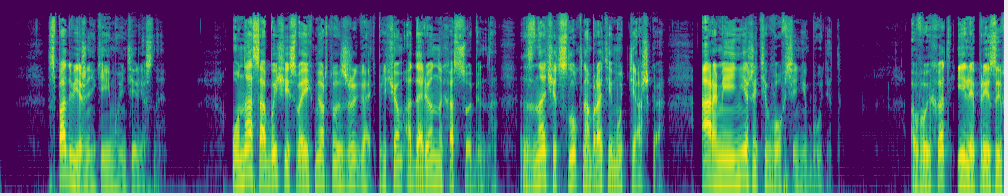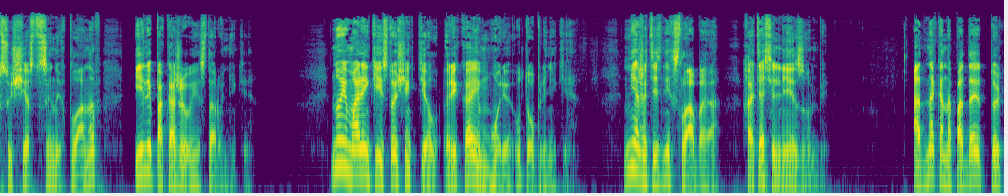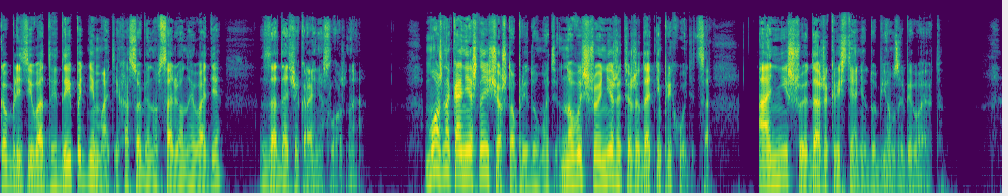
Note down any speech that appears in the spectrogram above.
Сподвижники ему интересны. У нас обычай своих мертвых сжигать, причем одаренных особенно. Значит, слуг набрать ему тяжко — армии нежити вовсе не будет. Выход или призыв существ с иных планов, или пока живые сторонники. Ну и маленький источник тел, река и море, утопленники. Нежить из них слабая, хотя сильнее зомби. Однако нападают только вблизи воды, да и поднимать их, особенно в соленой воде, задача крайне сложная. Можно, конечно, еще что придумать, но высшую нежить ожидать не приходится. А низшую даже крестьяне дубьем забивают.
